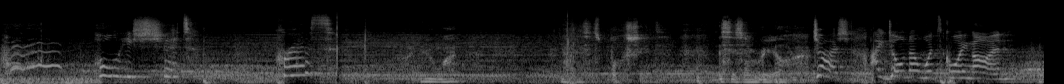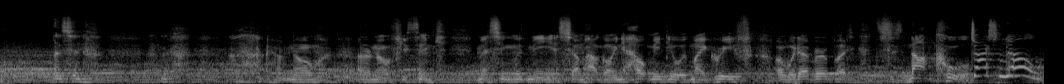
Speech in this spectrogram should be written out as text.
Holy shit. Chris! You know what? No, this is bullshit. This isn't real. Josh, I don't know what's going on. Listen, I don't know. I don't know if you think messing with me is somehow going to help me deal with my grief or whatever, but this is not cool. Josh, no!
